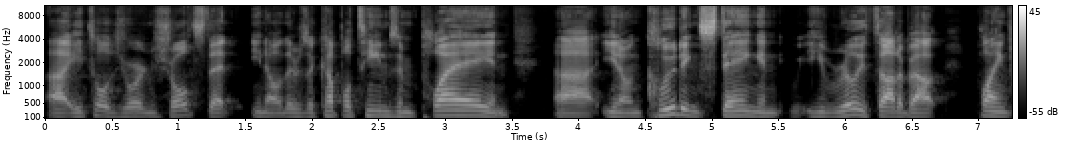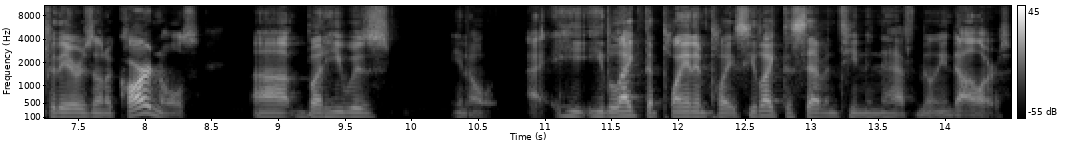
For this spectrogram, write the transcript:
uh, he told Jordan Schultz that you know there's a couple teams in play and uh, you know, including staying and he really thought about playing for the Arizona Cardinals. Uh, but he was, you know, he he liked the plan in place. He liked the seventeen and a half million dollars.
